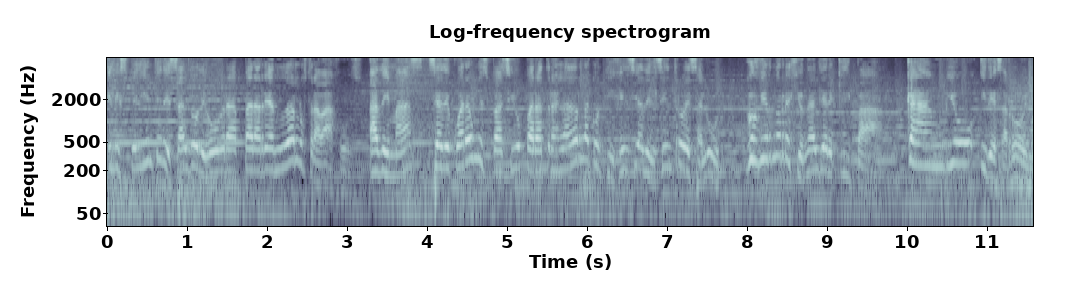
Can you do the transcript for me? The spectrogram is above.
el expediente de saldo de obra para reanudar los trabajos. Además, se adecuará un espacio para trasladar la contingencia del centro de salud. Gobierno Regional de Arequipa. Cambio y desarrollo.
